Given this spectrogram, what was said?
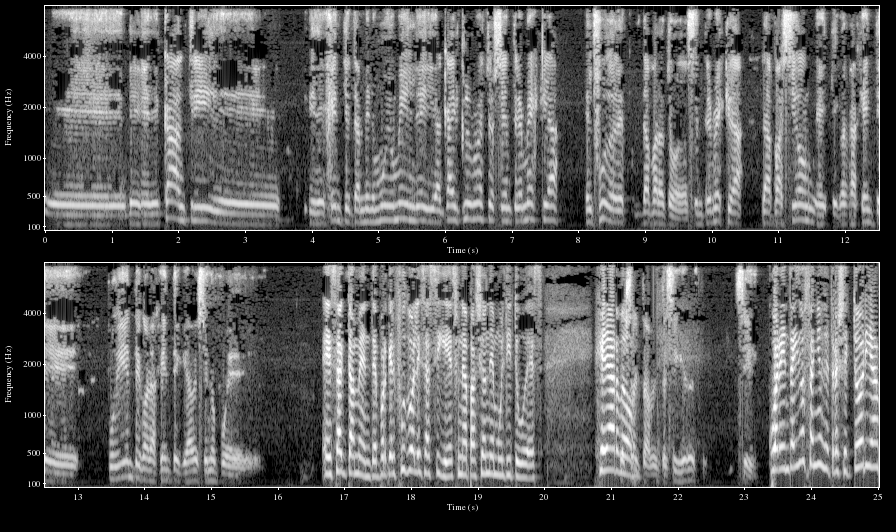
eh, de, country, de, de, gente también muy humilde y acá el club nuestro se entremezcla, el fútbol da para todo, se entremezcla la pasión este, con la gente pudiente, con la gente que a veces no puede. Exactamente, porque el fútbol es así, es una pasión de multitudes. Gerardo. Exactamente, sí, sí. 42 años de trayectoria,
